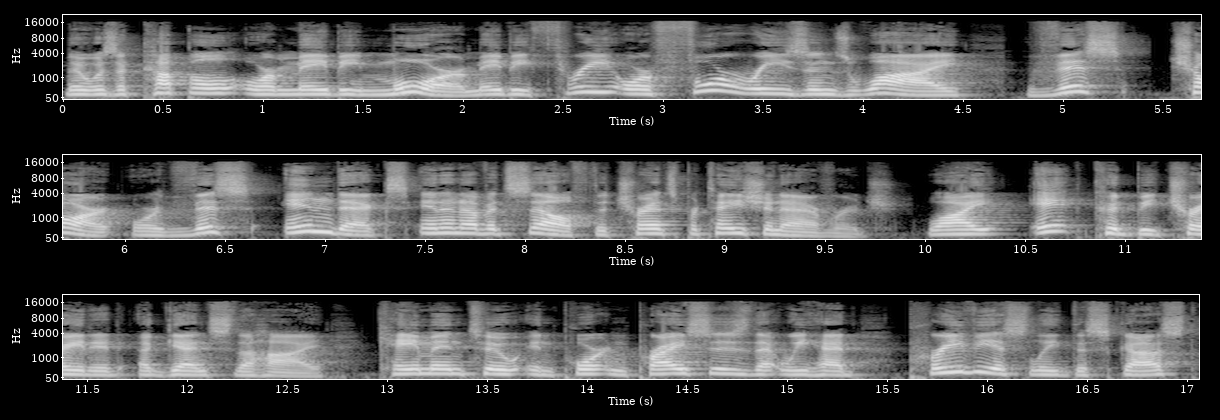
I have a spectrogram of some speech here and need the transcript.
There was a couple or maybe more, maybe three or four reasons why this chart or this index in and of itself, the transportation average, why it could be traded against the high, came into important prices that we had previously discussed.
